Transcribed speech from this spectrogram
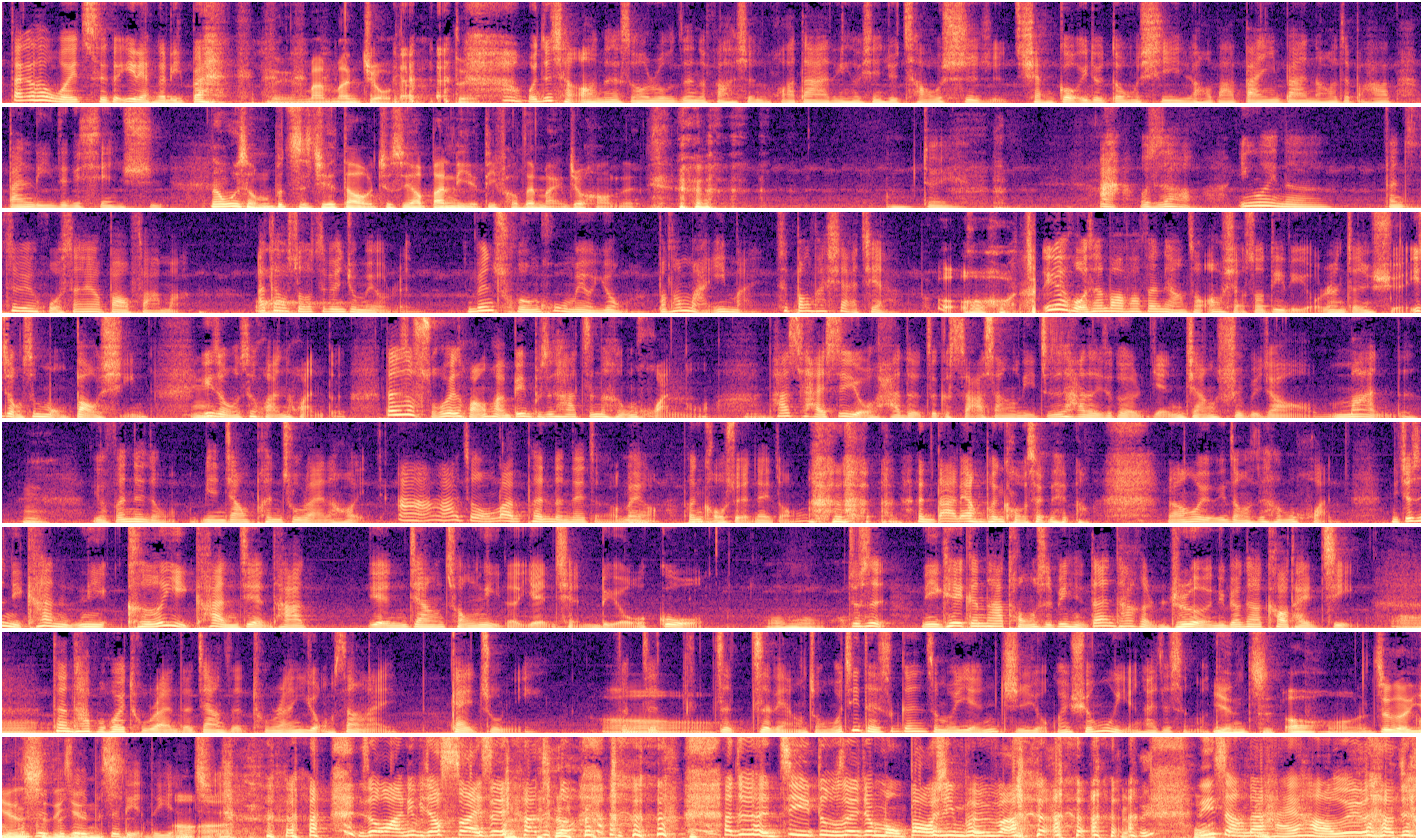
大概会维持个一两个礼拜，对，蛮 蛮久的。对，我就想哦，那个时候如果真的发生的话，大家一定会先去超市抢购一堆东西，然后把它搬一搬，然后再把它搬离这个县市。那为什么不直接到就是要搬离的地方再买就好呢？嗯，对。啊，我知道，因为呢，反正这边火山要爆发嘛，那、啊、到时候这边就没有人，你这边存货没有用啊，帮他买一买，是帮他下架。哦哦，因为火山爆发分两种哦，小时候地理有认真学，一种是猛爆型，嗯、一种是缓缓的。但是所谓的缓缓，并不是它真的很缓哦，它是还是有它的这个杀伤力，只是它的这个岩浆是比较慢的。嗯，有分那种岩浆喷出来，然后啊啊这种乱喷的那种有没有？喷口水的那种，很大量喷口水那种。然后有一种是很缓，你就是你看你可以看见它。岩浆从你的眼前流过，哦，就是你可以跟它同时并行，但是它很热，你不要跟它靠太近，哦，但它不会突然的这样子突然涌上来盖住你。分这、哦、这这两种，我记得是跟什么颜值有关，玄武岩还是什么颜值？哦，这个岩石的颜值，不是脸的颜值。你说哇，你比较帅，所以他就 他就很嫉妒，所以就猛爆性喷发。你长得还好，所以他就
